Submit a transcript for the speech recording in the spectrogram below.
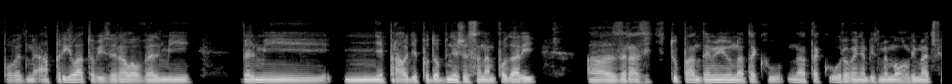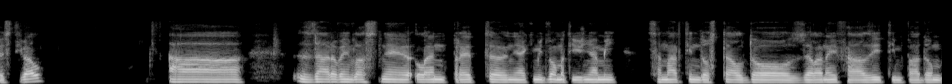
povedzme apríla to vyzeralo veľmi, veľmi nepravdepodobne, že sa nám podarí zraziť tú pandémiu na takú, na takú úroveň, aby sme mohli mať festival. A zároveň vlastne len pred nejakými dvoma týždňami sa Martin dostal do zelenej fázy, tým pádom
